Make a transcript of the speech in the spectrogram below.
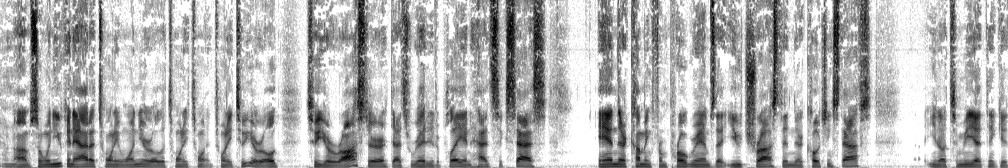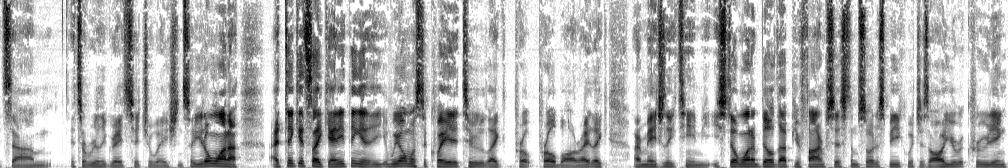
Mm-hmm. Um, so when you can add a 21 year old, a 20, 22 year old to your roster that's ready to play and had success, and they're coming from programs that you trust and their coaching staffs, you know, to me, I think it's um, it's a really great situation. So you don't want to. I think it's like anything. We almost equate it to like pro pro ball, right? Like our major league team. You still want to build up your farm system, so to speak, which is all your recruiting,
